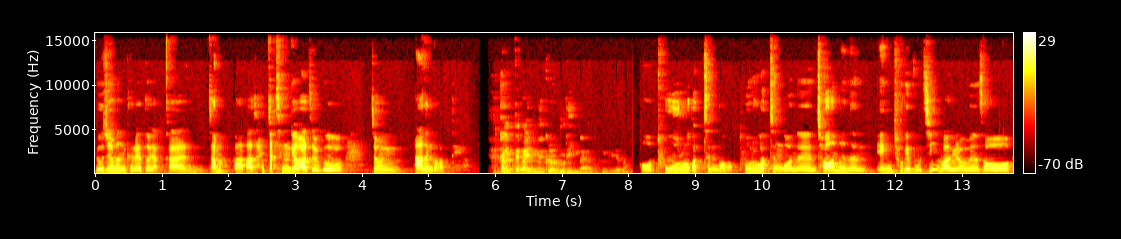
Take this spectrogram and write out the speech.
요즘은 그래도 약간 짬바가 살짝 생겨가지고 좀 아는 것 같아요. 헷갈릴 때가 있는 그런 룰이 있나요? 경기에서? 어, 도루 같은 거? 도루 같은 거는 처음에는 엥? 저게 뭐지? 막 이러면서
